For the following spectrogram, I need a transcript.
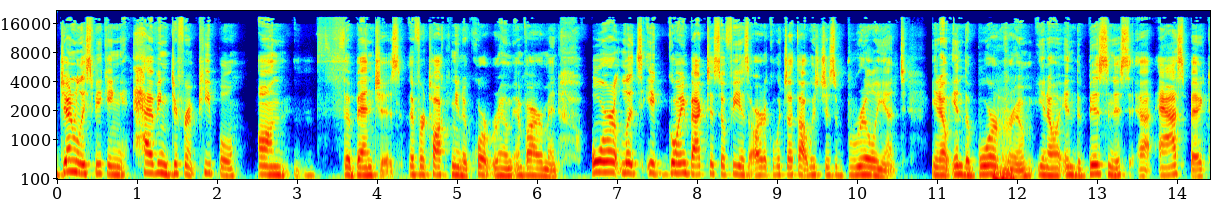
generally speaking having different people on the benches if we're talking in a courtroom environment or let's it, going back to sophia's article which i thought was just brilliant you know in the boardroom mm-hmm. you know in the business uh, aspect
